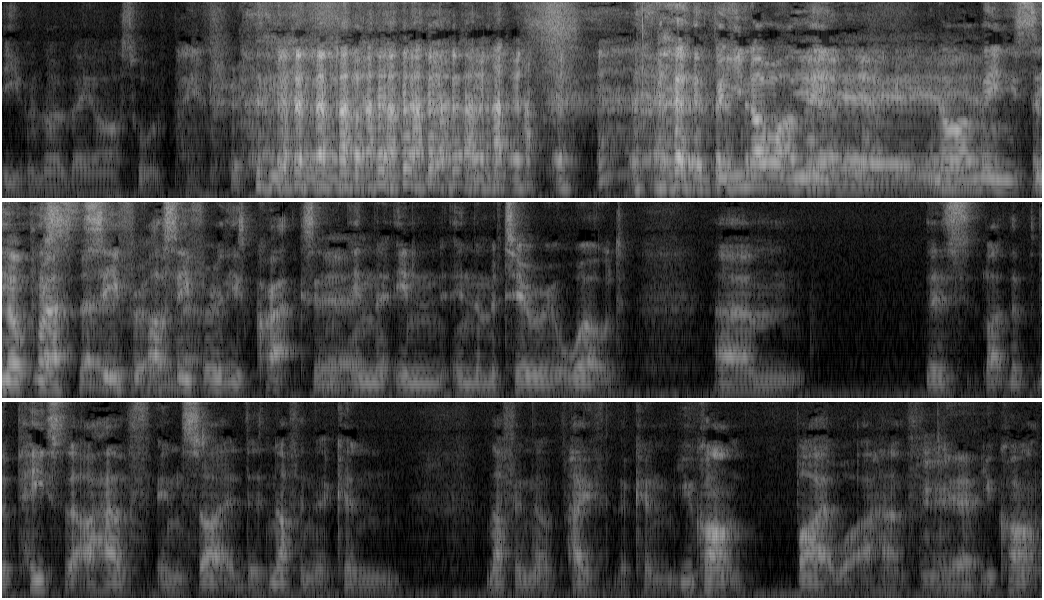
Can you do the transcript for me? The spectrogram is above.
even though they are sort of paying for it. but you know what I mean. Yeah, yeah, yeah, you know what I mean. You see, you price that see through. I see that. through these cracks in, Yeah. in the in in the material world. Um, there's like the the peace that I have inside. There's nothing that can, nothing that pay for, that can. You can't buy what I have. Mm. Yeah. You can't.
